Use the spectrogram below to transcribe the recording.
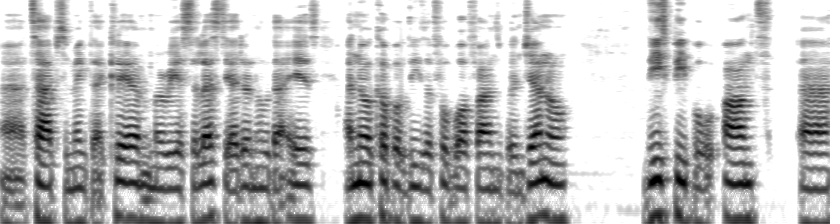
uh, tabs to make that clear. Maria Celeste, I don't know who that is. I know a couple of these are football fans, but in general, these people aren't uh,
